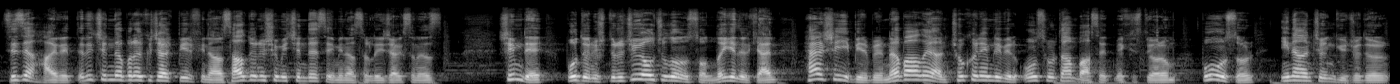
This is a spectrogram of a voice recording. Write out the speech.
sizi hayretler içinde bırakacak bir finansal dönüşüm içinde zemin hazırlayacaksınız. Şimdi bu dönüştürücü yolculuğun sonuna gelirken her şeyi birbirine bağlayan çok önemli bir unsurdan bahsetmek istiyorum. Bu unsur inancın gücüdür.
